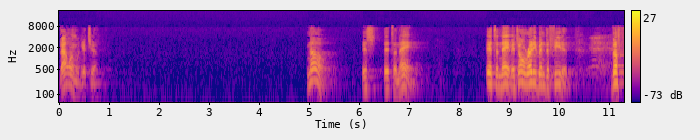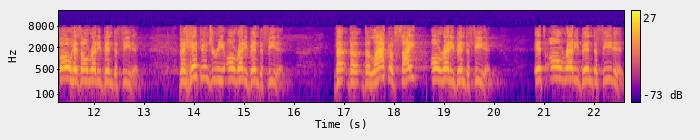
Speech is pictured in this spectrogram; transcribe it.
That one will get you. No, it's, it's a name. It's a name. It's already been defeated. The foe has already been defeated. The hip injury already been defeated. The, the, the lack of sight already been defeated. It's already been defeated.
